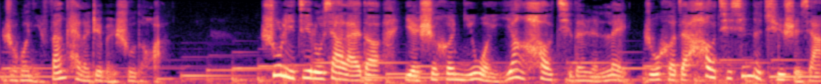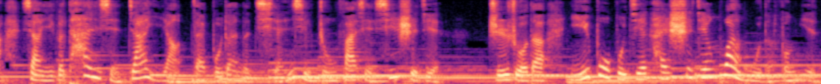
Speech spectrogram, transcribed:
如果你翻开了这本书的话，书里记录下来的也是和你我一样好奇的人类如何在好奇心的驱使下，像一个探险家一样，在不断的前行中发现新世界，执着的一步步揭开世间万物的封印。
